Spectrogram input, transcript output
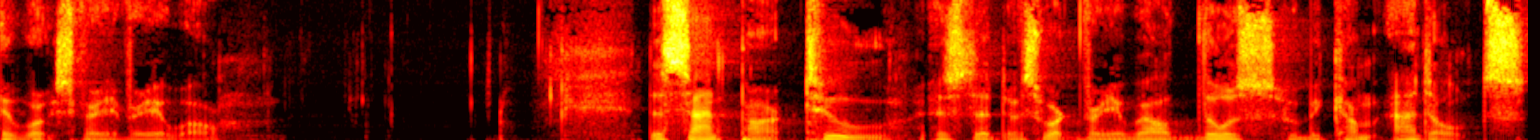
It works very, very well. The sad part, too, is that it's worked very well. Those who become adults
